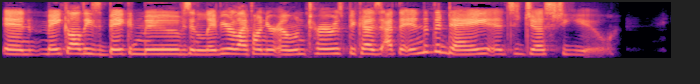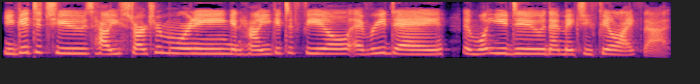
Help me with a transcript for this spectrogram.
and make all these big moves and live your life on your own terms because at the end of the day, it's just you. You get to choose how you start your morning and how you get to feel every day and what you do that makes you feel like that.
